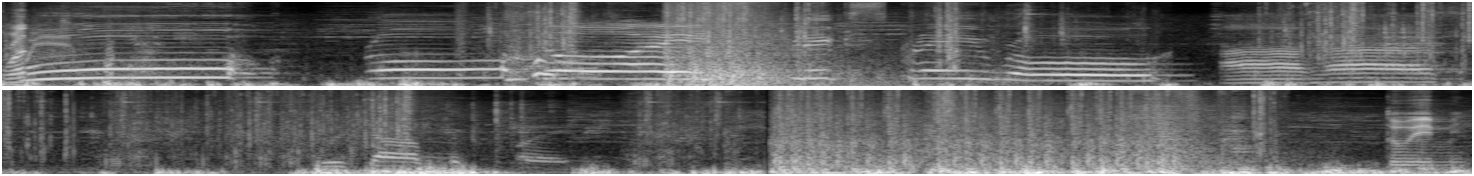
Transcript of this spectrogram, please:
What? Bro! Joy! Flick spray, bro! Angas! Good job. Two A main.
